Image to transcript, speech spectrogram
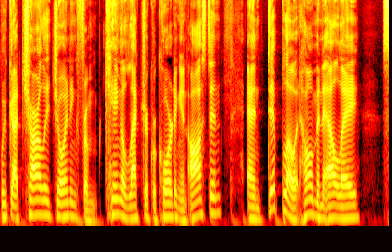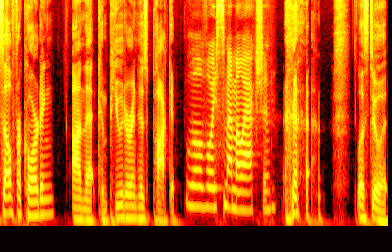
We've got Charley joining from King Electric Recording in Austin and Diplo at home in LA, self recording on that computer in his pocket. Little voice memo action. Let's do it.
